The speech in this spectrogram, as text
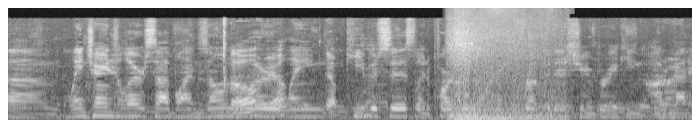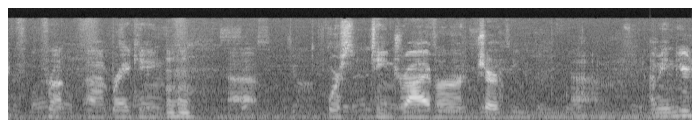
um, lane change alert, side blind zone. Oh, alert, yeah. lane Yep. keep assist, lane departure warning, front pedestrian braking, automatic front uh, braking, Mm-hmm. uh, of course teen driver. Sure. I mean, you're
